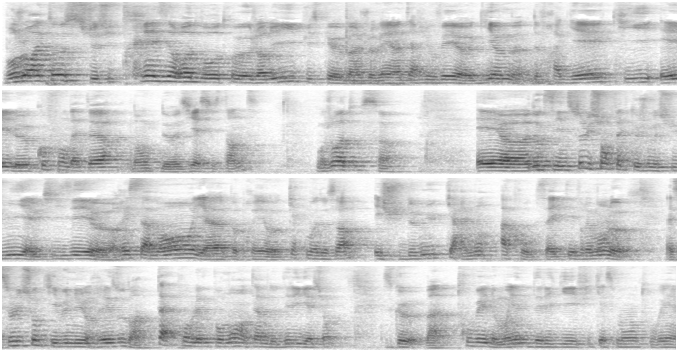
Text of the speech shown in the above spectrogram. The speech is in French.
Bonjour à tous, je suis très heureux de vous retrouver aujourd'hui puisque ben, je vais interviewer euh, Guillaume Defraguet qui est le cofondateur donc, de The Assistant. Bonjour à tous. Et euh, donc c'est une solution en fait que je me suis mis à utiliser euh, récemment, il y a à peu près 4 mois de ça, et je suis devenu carrément accro. Ça a été vraiment le, la solution qui est venue résoudre un tas de problèmes pour moi en termes de délégation. Parce que ben, trouver le moyen de déléguer efficacement, trouver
